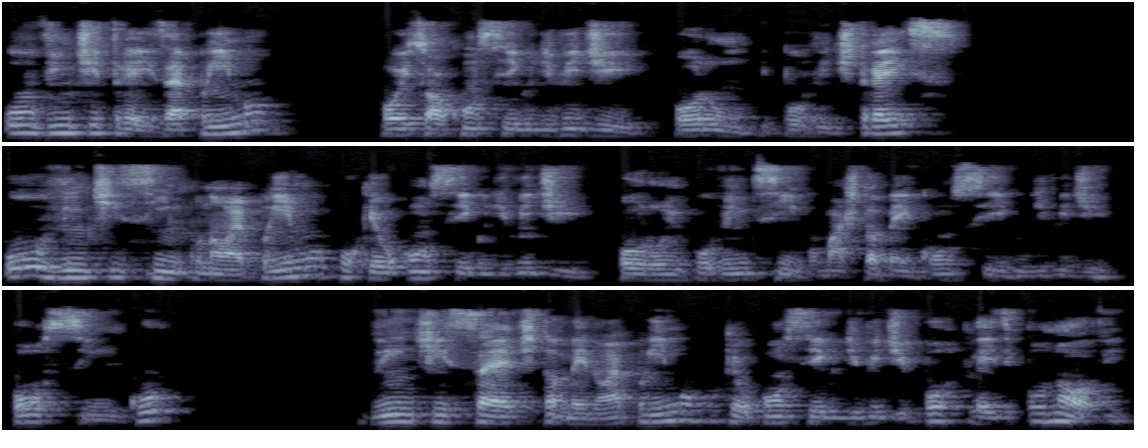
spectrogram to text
O 23 é primo, pois só consigo dividir por 1 e por 23. O 25 não é primo, porque eu consigo dividir por 1 e por 25, mas também consigo dividir por 5. 27 também não é primo, porque eu consigo dividir por 3 e por 9.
